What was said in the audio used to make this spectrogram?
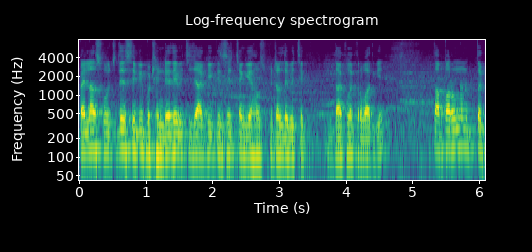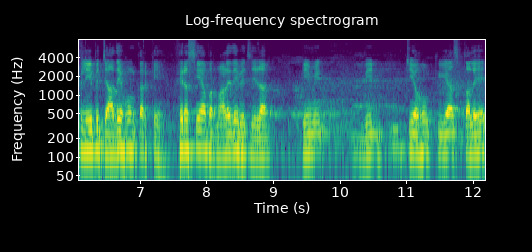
ਪਹਿਲਾਂ ਸੋਚਦੇ ਸੀ ਵੀ ਬਠਿੰਡੇ ਦੇ ਵਿੱਚ ਜਾ ਕੇ ਕਿਸੇ ਚੰਗੇ ਹਸਪੀਟਲ ਦੇ ਵਿੱਚ ਦਾਖਲ ਕਰਵਾ ਦਈਏ। ਤਾਂ ਪਰ ਉਹਨਾਂ ਨੂੰ ਤਕਲੀਫ ਜ਼ਿਆਦਾ ਹੋਣ ਕਰਕੇ ਫਿਰ ਅਸੀਂ ਆ ਬਰਨਾਲੇ ਦੇ ਵਿੱਚ ਜਿਹੜਾ ਵੀ ਵੀ ਜੀ ਉਹ ਕੀ ਹਸਪਤਾਲ ਇਹ?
